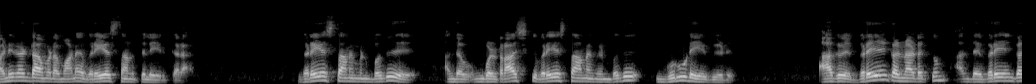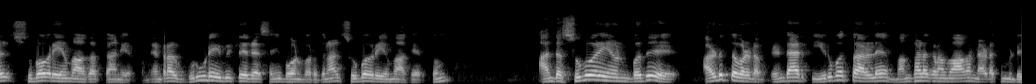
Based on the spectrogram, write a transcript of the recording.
பன்னிரெண்டாம் இடமான விரயஸ்தானத்தில் இருக்கிறார். விரயஸ்தானம் என்பது அந்த உங்கள் ராசிக்கு விரயஸ்தானம் என்பது குருடைய வீடு. ஆகவே விரயங்கள் நடக்கும் அந்த விரயங்கள் சுபவிரயமாகத்தான் இருக்கும். என்றால் குருடைய வீட்டில் சனி பகவான் வருவதனால் சுபவிரயமாக இருக்கும். அந்த சுபவிரயம் என்பது அடுத்த வருடம் ரெண்டாயிரத்தி இருபத்தாறுல மங்களகரமாக நடக்கும் என்று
